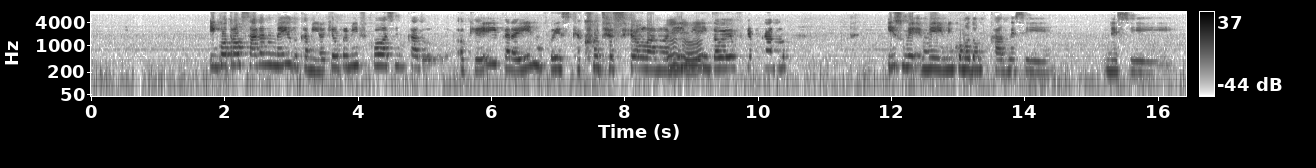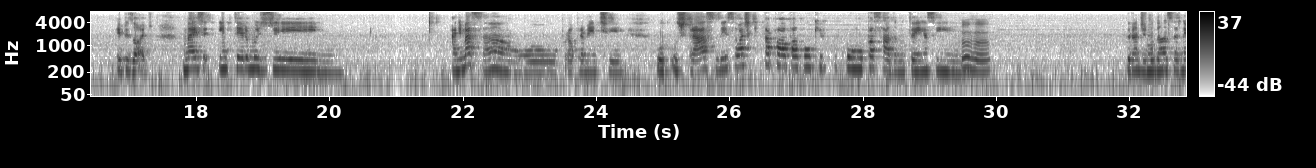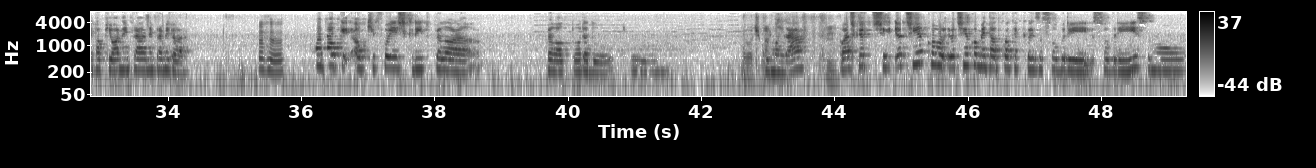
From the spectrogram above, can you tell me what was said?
encontrar o Saga no meio do caminho. Aquilo pra mim ficou assim um bocado. Ok, peraí, não foi isso que aconteceu lá no anime, uhum. então eu fiquei um bocado isso me, me, me incomodou um bocado nesse, nesse episódio. Mas em termos de animação ou propriamente o, os traços, isso eu acho que tá pau a pau com, com o passado. Não tem assim uhum. grandes mudanças nem para pior nem para nem para melhor. Uhum. Quanto ao que, ao que foi escrito pela pela autora do, do do mangá. Hum. Eu acho que eu, ti, eu, tinha, eu tinha comentado qualquer coisa sobre, sobre isso no.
